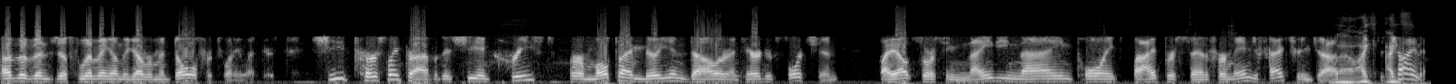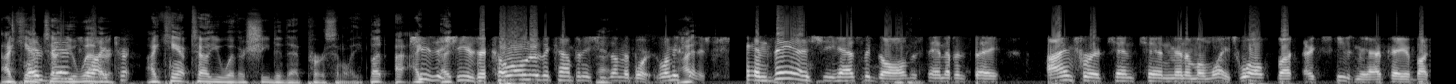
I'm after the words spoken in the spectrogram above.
other than just living on the government dole for 21 years. She personally profited. She increased her multi-million dollar inherited fortune by outsourcing 99.5% of her manufacturing jobs well, I, to I, China. I can't And tell you whether I I can't tell you whether she did that personally, but I, She's a, she's a co-owner of the company. She's uh, on the board. Let me finish. and then she has the gall to stand up and say, "I'm for a 10-10 minimum wage." Well, but excuse me, I pay a buck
